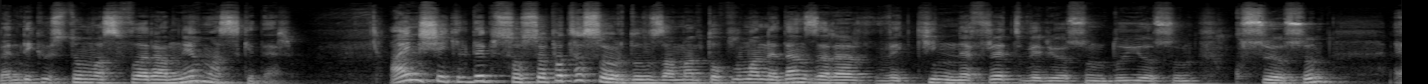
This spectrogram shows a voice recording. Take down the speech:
Bendeki üstün vasıfları anlayamaz ki der. Aynı şekilde bir sosyopata sorduğun zaman topluma neden zarar ve kin, nefret veriyorsun, duyuyorsun, kusuyorsun? E,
